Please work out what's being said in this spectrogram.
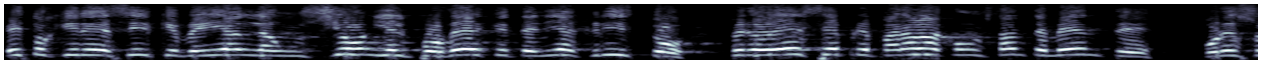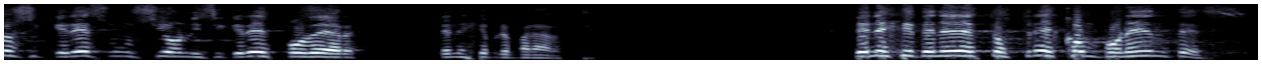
Esto quiere decir que veían la unción y el poder que tenía Cristo. Pero Él se preparaba constantemente. Por eso si querés unción y si querés poder, tenés que prepararte. Tenés que tener estos tres componentes,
